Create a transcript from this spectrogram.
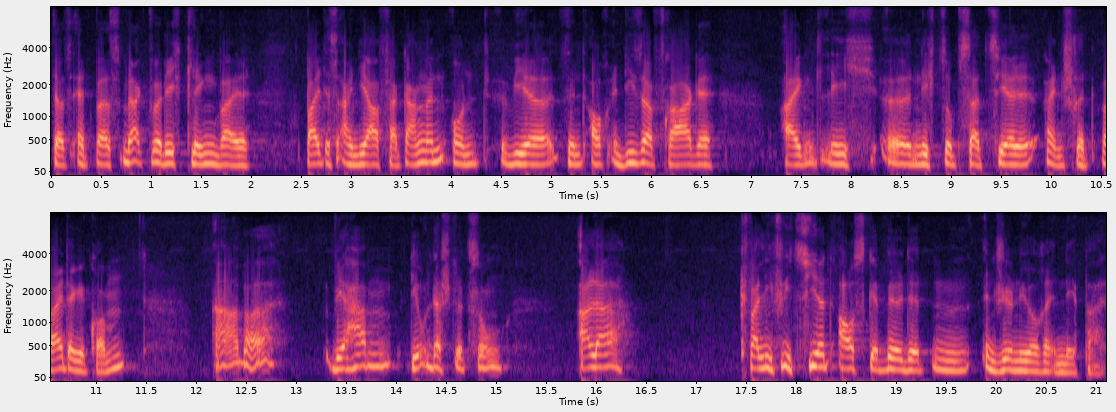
das etwas merkwürdig klingen, weil bald ist ein Jahr vergangen und wir sind auch in dieser Frage eigentlich äh, nicht substanziell einen Schritt weitergekommen. Aber wir haben die Unterstützung aller qualifiziert ausgebildeten Ingenieure in Nepal.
